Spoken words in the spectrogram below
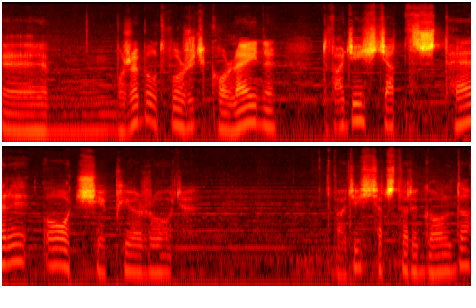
em, możemy utworzyć kolejny 24? O cię pierunie. 24 golda?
